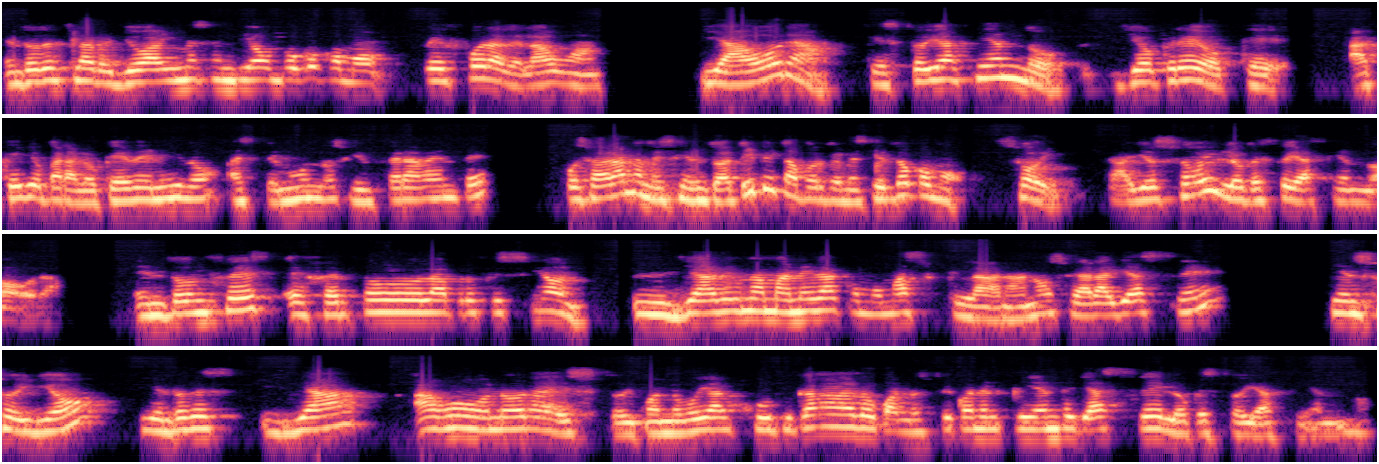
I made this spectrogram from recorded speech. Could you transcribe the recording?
Entonces, claro, yo ahí me sentía un poco como fuera del agua. Y ahora que estoy haciendo, yo creo que aquello para lo que he venido a este mundo, sinceramente, pues ahora no me siento atípica porque me siento como soy. O sea, yo soy lo que estoy haciendo ahora. Entonces ejerzo la profesión ya de una manera como más clara, ¿no? O sea, ahora ya sé quién soy yo y entonces ya hago honor a esto. Y cuando voy al juzgado, cuando estoy con el cliente, ya sé lo que estoy haciendo.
